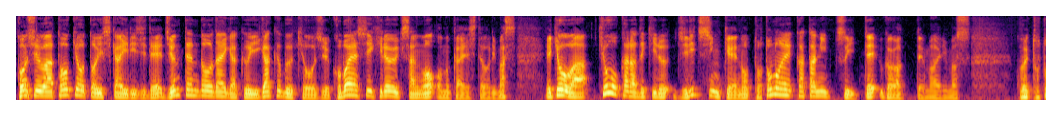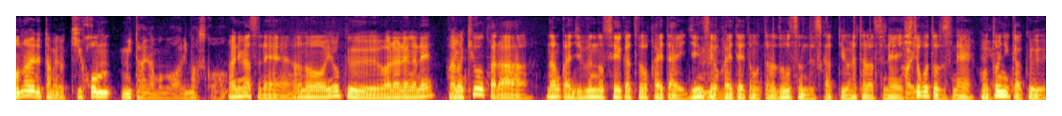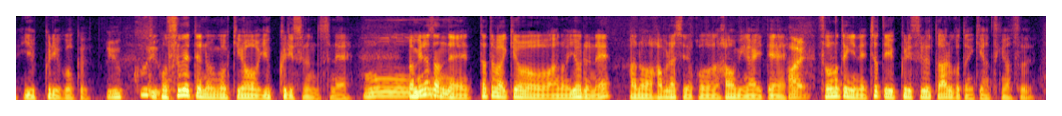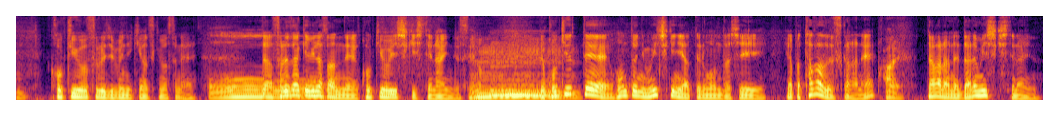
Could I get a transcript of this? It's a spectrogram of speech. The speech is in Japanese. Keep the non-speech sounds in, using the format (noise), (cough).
今週は東京都医師会理事で順天堂大学医学部教授小林博之さんをお迎えしております。え今日は今日からできる自律神経の整え方について伺ってまいります。これ整えるための基本みたいなものはありますか？ありますね、うん、あのよく我々がね、はい、あの今日からなんか自分の生活を変えたい人生を変えたいと思ったらどうするんですかって言われたらですね、うん、一言ですね、もうとにかくゆっくり動くゆっくりもうすべての動きをゆっくりするんですね。まあ、皆さんね、例えば今日あの夜ね、あの歯ブラシでこう歯を磨いて、はい、その時ね、ちょっとゆっくりするとあることに気がつきます。うん、呼吸をする自分に気がつきますね。だからそれだけ皆さんね、呼吸を意識してないんですよ。で呼吸って本当に無意識にやってるもんだし、やっぱただですからね。はいだからね、誰も意識してない。こ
